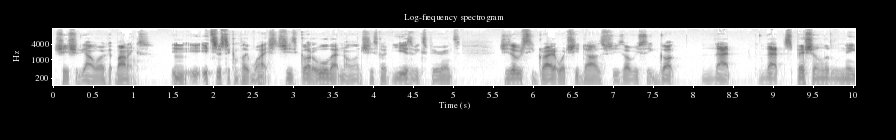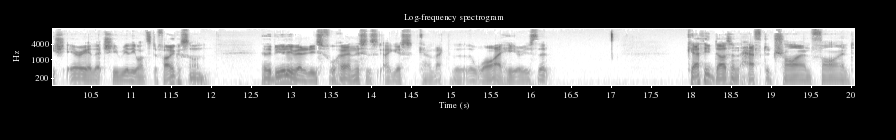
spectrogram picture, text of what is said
she should go and work at Bunnings. Hmm. It- It's just a complete waste. She's got all that knowledge. She's got years of experience. She's obviously great at what she does. She's obviously got that that special little niche area that she really wants to focus on. Hmm. Now, the beauty of it is for her, and this is, I guess, coming back to the, the why here, is that Kathy doesn't have to try and find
